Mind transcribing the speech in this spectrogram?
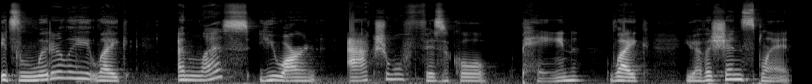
it's literally like, unless you are in actual physical pain, like you have a shin splint,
